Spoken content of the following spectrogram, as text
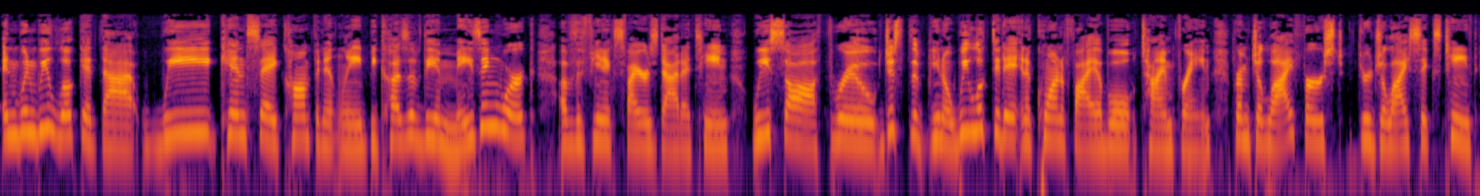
And when we look at that, we can say confidently because of the amazing work of the Phoenix Fires data team, we saw through just the, you know, we looked at it in a quantifiable time frame. From July 1st through July 16th,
